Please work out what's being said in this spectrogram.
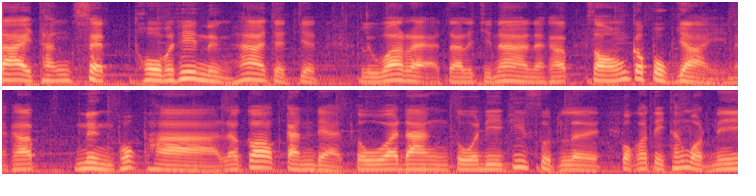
ได้ทั้งเซ็ตโทรมาที่ 1577 หรือว่าแรตาลิจิน่านะครับ 2 กระปุกใหญ่นะครับ 1 พกพา แล้วก็กันแดดตัวดังตัวดีที่สุดเลย ปกติทั้งหมดนี้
